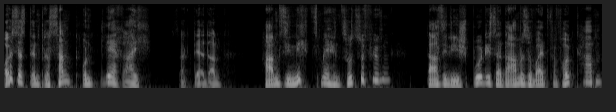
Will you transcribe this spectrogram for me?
äußerst interessant und lehrreich«, sagte er dann. »Haben Sie nichts mehr hinzuzufügen? Da Sie die Spur dieser Dame so weit verfolgt haben,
